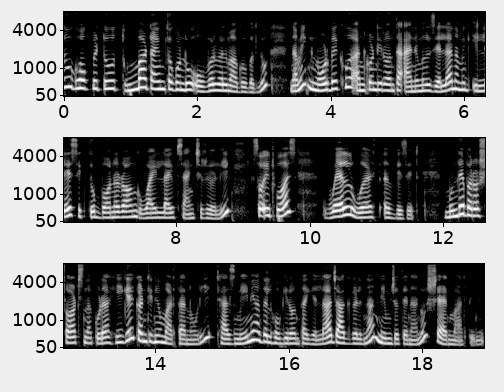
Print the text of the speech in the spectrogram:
ಝೂಗೆ ಹೋಗ್ಬಿಟ್ಟು ತುಂಬ ಟೈಮ್ ತೊಗೊಂಡು ಓವರ್ವೆಲ್ಮ್ ಆಗೋ ಬದಲು ನಮಗೆ ನೋಡಬೇಕು ಅಂದ್ಕೊಂಡಿರುವಂಥ ಆ್ಯನಿಮಲ್ಸ್ ಎಲ್ಲ ನಮಗೆ ಇಲ್ಲೇ ಸಿಕ್ತು ಬಾನರಾಂಗ್ ವೈಲ್ಡ್ ಲೈಫ್ ಸ್ಯಾಂಕ್ಚುರಿಯಲ್ಲಿ so it was well worth a visit ಮುಂದೆ ಬರೋ ಶಾರ್ಟ್ಸ್ನ ಕೂಡ ಹೀಗೆ ಕಂಟಿನ್ಯೂ ಮಾಡ್ತಾ ನೋಡಿ ಟ್ಯಾಸ್ಮೇನಿಯಾದಲ್ಲಿ ಹೋಗಿರೋಂಥ ಎಲ್ಲ ಜಾಗಗಳನ್ನ ನಿಮ್ಮ ಜೊತೆ ನಾನು ಶೇರ್ ಮಾಡ್ತೀನಿ.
